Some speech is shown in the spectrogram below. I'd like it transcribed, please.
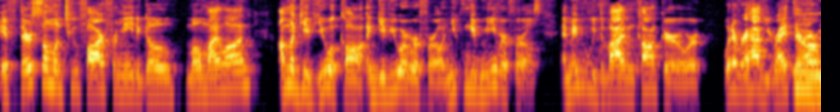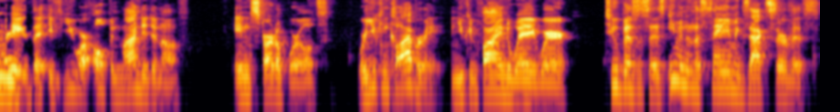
if there's someone too far for me to go mow my lawn, I'm gonna give you a call and give you a referral, and you can give me referrals, and maybe we divide and conquer or whatever have you. Right? There are Mm. ways that if you are open minded enough in startup worlds where you can collaborate and you can find a way where two businesses, even in the same exact service,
